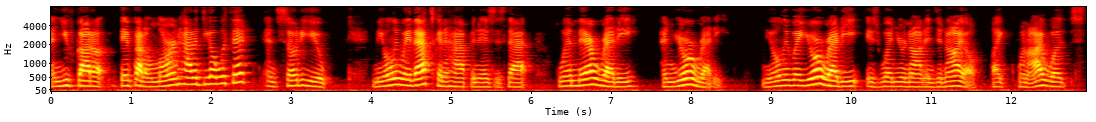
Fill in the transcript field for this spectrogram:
And you've got to, they've got to learn how to deal with it, and so do you. And the only way that's going to happen is, is that when they're ready and you're ready. And the only way you're ready is when you're not in denial. Like when I was,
